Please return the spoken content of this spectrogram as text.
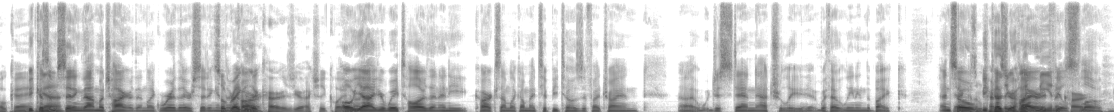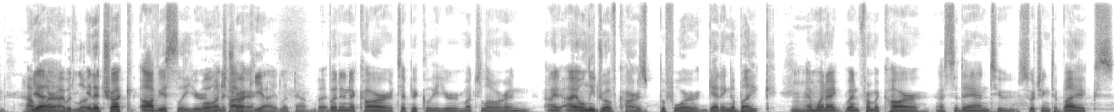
okay. because yeah. I'm sitting that much higher than like where they're sitting so in their regular car. cars, you're actually quite. Oh high. yeah, you're way taller than any car because I'm like on my tippy toes if I try and uh, just stand naturally uh, without leaning the bike. And Yeah, so I'm trying to because you're like, higher, me it feels slow. How Yeah, where I would look. In a truck, obviously you're well, much in a higher. truck, yeah, I'd look down, but, But in a car, typically you're much lower. And I, I only drove cars before getting a bike. Mhm. And when I went from a car, a sedan, to switching to bikes,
